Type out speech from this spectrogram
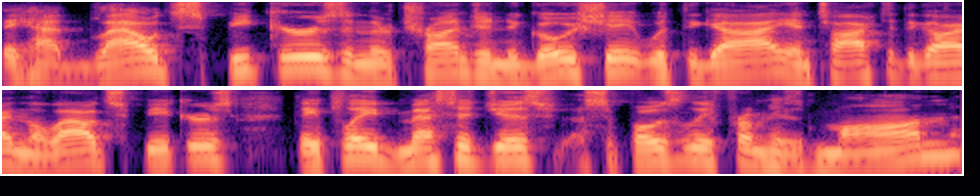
They had loudspeakers and they're trying to negotiate with the guy and talk to the guy in the loudspeakers. They played messages supposedly from his mom.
